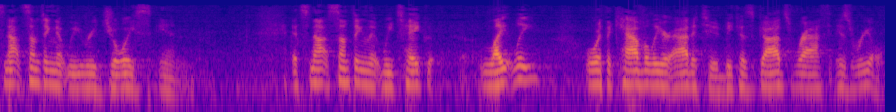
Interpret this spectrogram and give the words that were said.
It's not something that we rejoice in. It's not something that we take lightly or with a cavalier attitude because God's wrath is real.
